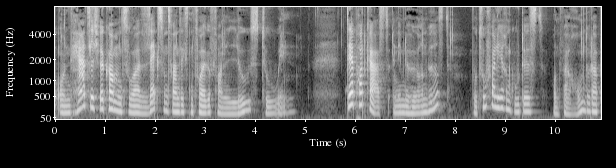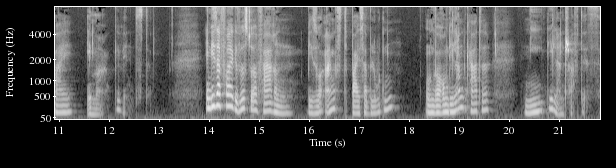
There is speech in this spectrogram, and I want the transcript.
und herzlich willkommen zur 26. Folge von Lose to Win. Der Podcast, in dem du hören wirst, wozu Verlieren gut ist und warum du dabei immer gewinnst. In dieser Folge wirst du erfahren, wieso Angstbeißer bluten und warum die Landkarte nie die Landschaft ist.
